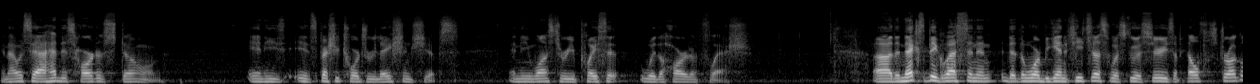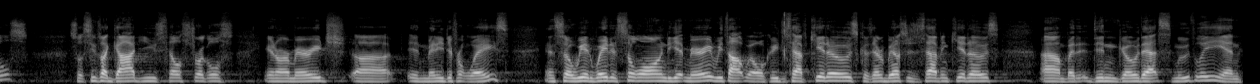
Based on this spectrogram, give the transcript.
And I would say, I had this heart of stone, and he's, especially towards relationships. And he wants to replace it with a heart of flesh. Uh, the next big lesson in, that the Lord began to teach us was through a series of health struggles. So it seems like God used health struggles in our marriage uh, in many different ways. And so we had waited so long to get married, we thought, well, we just have kiddos because everybody else is just having kiddos. Um, but it didn't go that smoothly. And,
